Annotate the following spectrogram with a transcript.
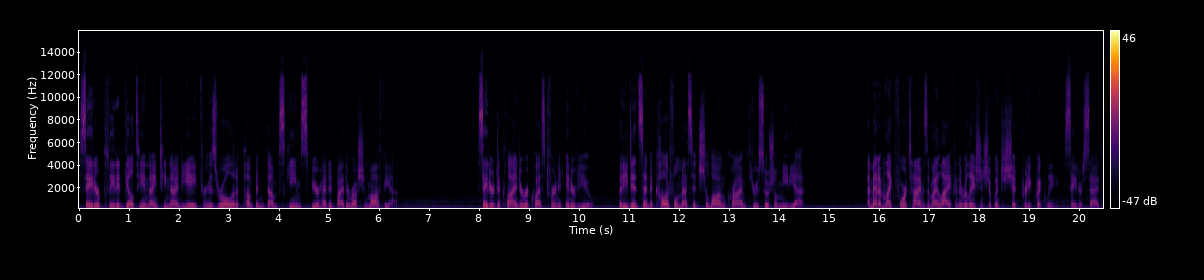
Sater pleaded guilty in 1998 for his role in a pump and dump scheme spearheaded by the Russian mafia. Sater declined a request for an interview, but he did send a colorful message to Law and Crime through social media. I met him like four times in my life, and the relationship went to shit pretty quickly, Sater said.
